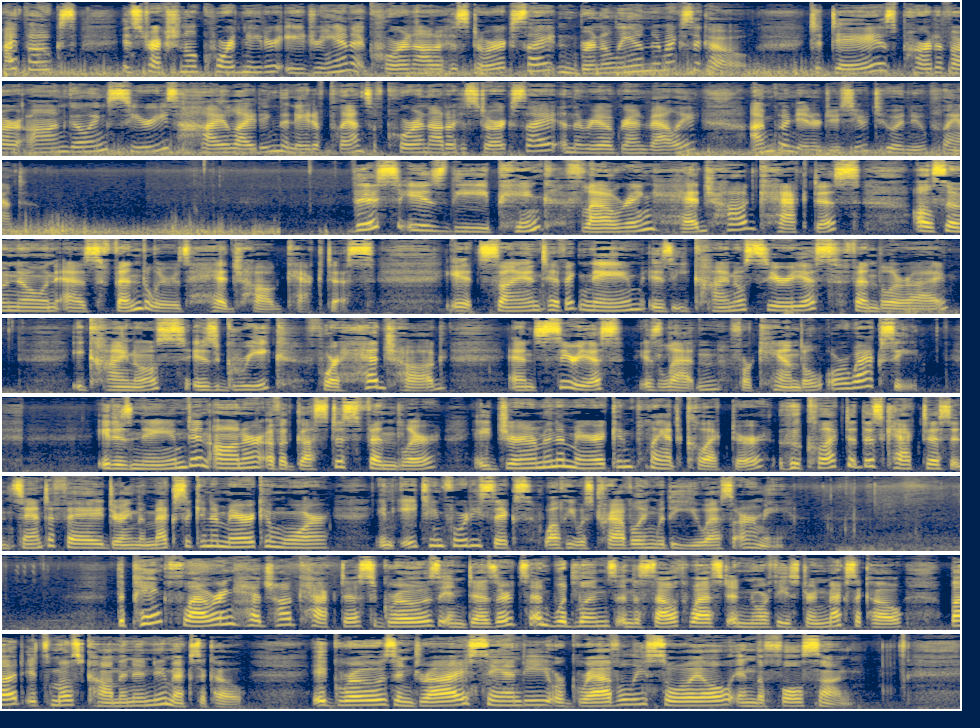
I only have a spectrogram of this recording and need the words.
Hi folks, Instructional Coordinator Adrienne at Coronado Historic Site in Bernalillo, New Mexico. Today, as part of our ongoing series highlighting the native plants of Coronado Historic Site and the Rio Grande Valley, I'm going to introduce you to a new plant. This is the pink flowering hedgehog cactus, also known as Fendler's hedgehog cactus. Its scientific name is Echinocereus fendleri. Echinos is Greek for hedgehog, and Cereus is Latin for candle or waxy. It is named in honor of Augustus Fendler, a German American plant collector who collected this cactus in Santa Fe during the Mexican American War in 1846 while he was traveling with the U.S. Army. The pink flowering hedgehog cactus grows in deserts and woodlands in the southwest and northeastern Mexico, but it's most common in New Mexico. It grows in dry, sandy, or gravelly soil in the full sun.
